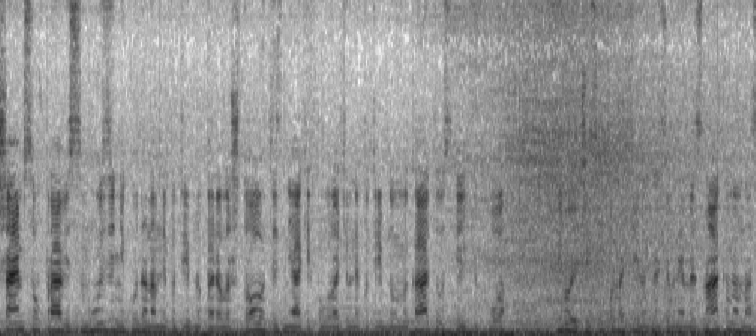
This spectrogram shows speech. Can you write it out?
Залишаємося в правій смузі, нікуди нам не потрібно перелаштовуватись, ніяких поворотів не потрібно вмикати, оскільки по керуючись інформаційно-вказівними знаками, в нас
